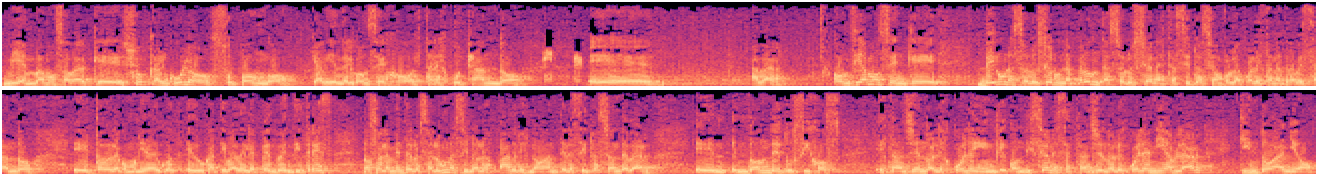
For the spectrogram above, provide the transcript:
Bien, vamos a ver que yo calculo, supongo que alguien del Consejo estará escuchando. Eh, a ver, confiamos en que den una solución, una pronta solución a esta situación por la cual están atravesando eh, toda la comunidad educativa del EPET 23, no solamente los alumnos, sino los padres, ¿no? Ante la situación de ver en, en dónde tus hijos están yendo a la escuela y en qué condiciones están yendo a la escuela, ni hablar quinto año,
